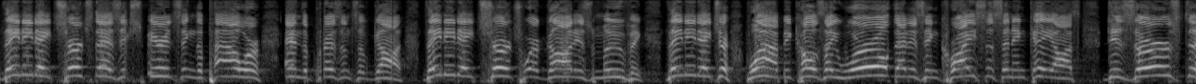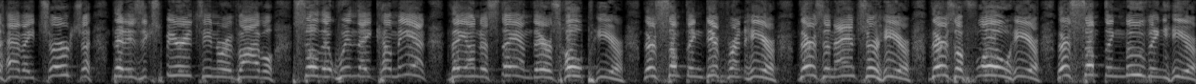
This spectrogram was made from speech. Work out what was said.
They need a church that is experiencing the power and the presence of God. They need a church where God is moving. They need a church. Why? Because a world that is in crisis and in chaos deserves to have a church that is experiencing revival so that when they come in, they understand there's hope here. There's something different here. There's an answer here. There's a flow here. There's something moving here.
